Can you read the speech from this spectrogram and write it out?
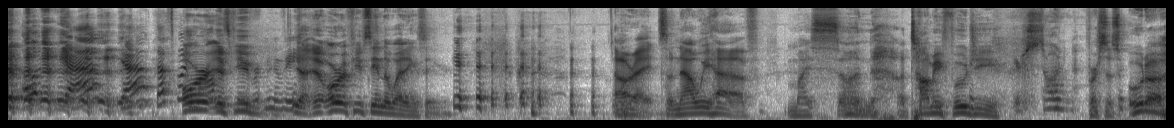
Oh, yeah, yeah, that's my or mom's if you favorite movie. yeah or if you've seen the wedding singer all right so now we have my son uh, Atami Fuji Your son. versus Ura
